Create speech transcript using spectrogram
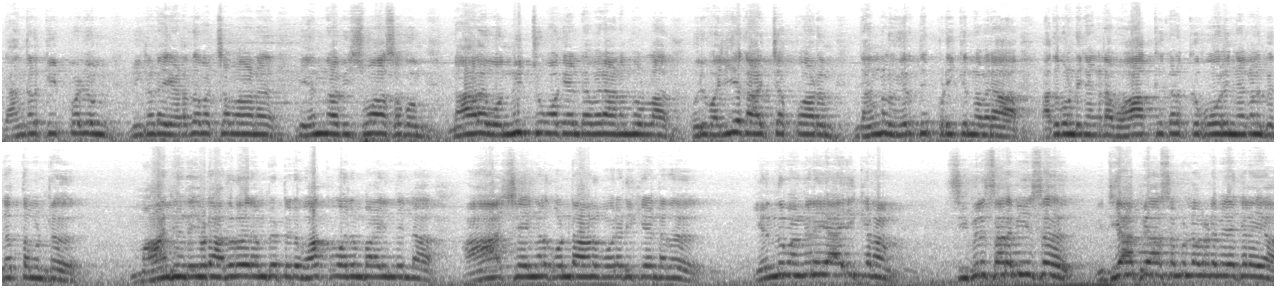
ഞങ്ങൾക്ക് ഇപ്പോഴും നിങ്ങളുടെ ഇടതുപക്ഷമാണ് എന്ന വിശ്വാസവും നാളെ ഒന്നിച്ചു പോകേണ്ടവരാണെന്നുള്ള ഒരു വലിയ കാഴ്ചപ്പാടും ഞങ്ങൾ ഉയർത്തിപ്പിടിക്കുന്നവരാ. അതുകൊണ്ട് ഞങ്ങളുടെ വാക്കുകൾക്ക് പോലും ഞങ്ങൾ വിദഗ്ധമുണ്ട്. മാന്യതയുടെ അതിർവരം വിട്ടൊരു വാക്ക് പോലും പറയുന്നില്ല. ആശയങ്ങൾ കൊണ്ടാണ് പോരടിക്കേണ്ടത്. എന്നും അങ്ങനെയായിരിക്കണം. സിവിൽ സർവീസ് വിദ്യാഭ്യാസമുള്ളവരുടെ മേഖലയാ.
